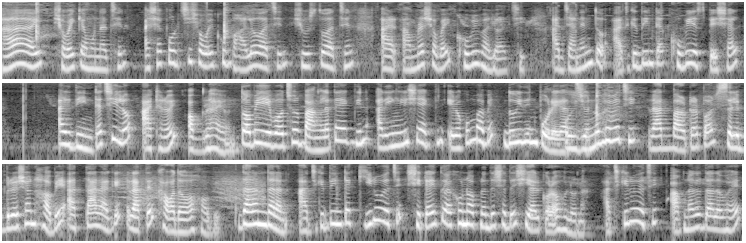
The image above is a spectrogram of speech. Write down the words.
হাই, সবাই কেমন আছেন? আশা করছি সবাই খুব ভালো আছেন, সুস্থ আছেন, আর আমরা সবাই খুবই ভালো আছি। আর জানেন তো, আজকের দিনটা খুবই স্পেশাল আর দিনটা ছিল আঠারোই অগ্রহায়ণ। তবে এবছর বাংলাতে একদিন আর ইংলিশে একদিন এরকমভাবে দুই দিন পড়ে গেছে। ওই জন্য ভেবেছি রাত বারোটার পর সেলিব্রেশন হবে আর তার আগে রাতের খাওয়া দাওয়া হবে। দাঁড়ান দাঁড়ান, আজকের দিনটা কি রয়েছে সেটাই তো এখনও আপনাদের সাথে শেয়ার করা হলো না। আজকে রয়েছে আপনাদের দাদা ভাইয়ের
